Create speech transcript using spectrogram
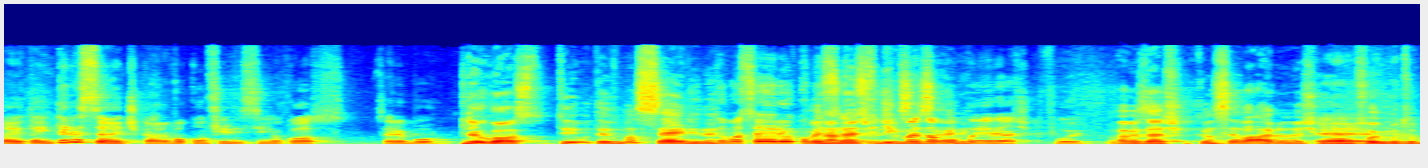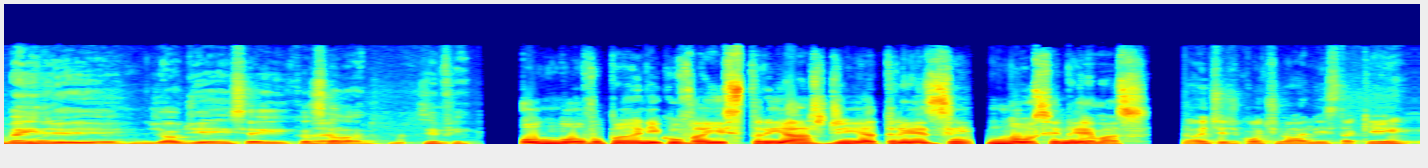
tá, tá interessante, cara. Vou conferir sim, eu gosto. Série é boa. Eu gosto. Teve, teve uma série, né? Tem uma série, eu comecei a assistir, Netflix mas a não série? acompanhei, acho que foi. Ah, mas acho que cancelaram, né? Acho que É, não foi muito não bem foi. de, de audiência e cancelaram. Mas enfim. O novo Pânico vai estrear dia 13 nos cinemas. Antes de continuar a lista aqui,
